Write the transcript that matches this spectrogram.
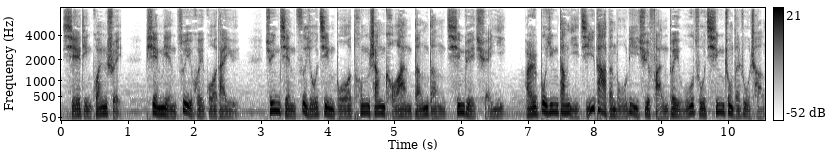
协定关税、片面最惠国待遇、军舰自由进泊通商口岸等等侵略权益，而不应当以极大的努力去反对无足轻重的入城。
